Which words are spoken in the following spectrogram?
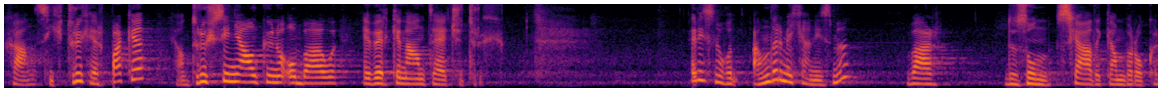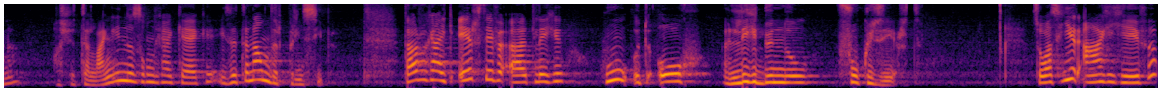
gaan zich terug herpakken, gaan terug signaal kunnen opbouwen en werken na een tijdje terug. Er is nog een ander mechanisme waar de zon schade kan berokkenen Als je te lang in de zon gaat kijken, is het een ander principe. Daarvoor ga ik eerst even uitleggen hoe het oog een lichtbundel focuseert. Zoals hier aangegeven,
